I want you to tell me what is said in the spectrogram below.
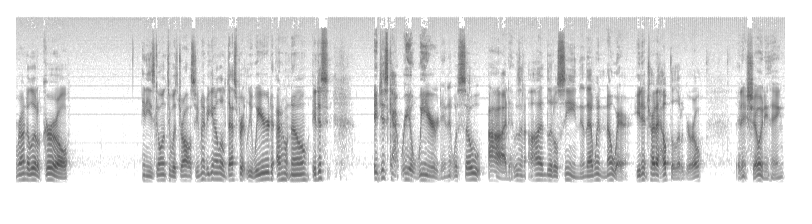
around a little girl, and he's going through withdrawals. So he might be getting a little desperately weird. I don't know. It just, it just got real weird and it was so odd. It was an odd little scene and that went nowhere. He didn't try to help the little girl. They didn't show anything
